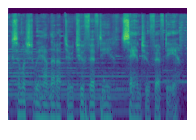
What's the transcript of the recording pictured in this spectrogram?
Marble. How much do we have that up to? 250. Sand 250.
